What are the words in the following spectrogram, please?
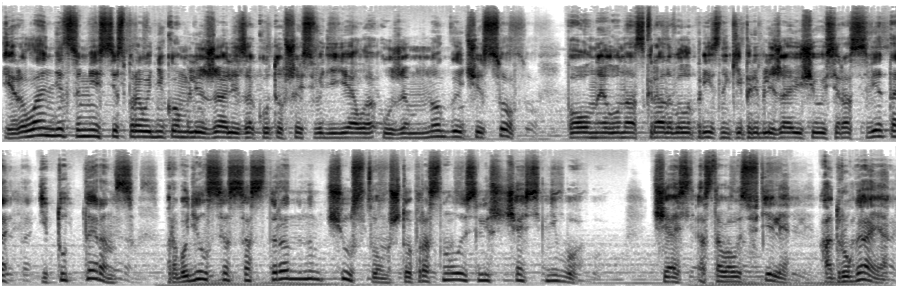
Ирландец вместе с проводником лежали, закутавшись в одеяло, уже много часов. Полная луна скрадывала признаки приближающегося рассвета, и тут Терренс пробудился со странным чувством, что проснулась лишь часть него. Часть оставалась в теле, а другая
